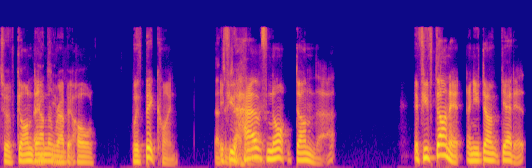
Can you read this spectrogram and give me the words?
to have gone down the you. rabbit hole with bitcoin That's if you have right. not done that if you've done it and you don't get it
